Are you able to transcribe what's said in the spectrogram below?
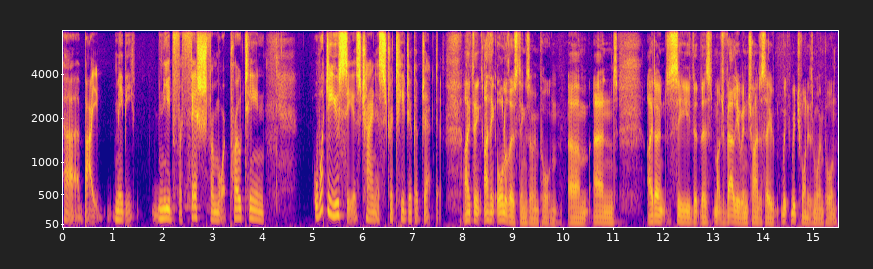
uh, by maybe need for fish for more protein. What do you see as China's strategic objective? I think I think all of those things are important, um, and I don't see that there's much value in trying to say which, which one is more important.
